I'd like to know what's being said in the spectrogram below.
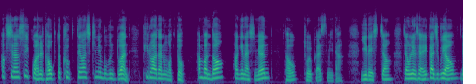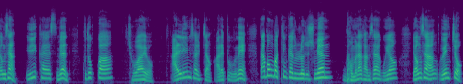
확실한 수익 구간을 더욱더 극대화시키는 부분 또한 필요하다는 것도 한 번 더 확인하시면 더욱 좋을 것 같습니다. 이해되시죠? 자 오늘 영상 여기까지고요. 영상 유익하였으면 구독과 좋아요, 알림 설정 아랫부분에 따봉 버튼까지 눌러주시면 너무나 감사하고요. 영상 왼쪽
